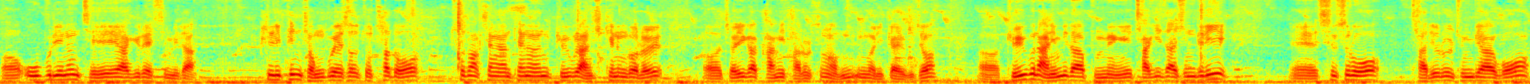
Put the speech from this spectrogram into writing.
어, 오브리는 제외하기로 했습니다. 필리핀 정부에서조차도 초등학생한테는 교육을 안 시키는 거를 어, 저희가 감히 다룰 수는 없는 거니까요, 그죠? 어, 교육은 아닙니다. 분명히 자기 자신들이 에, 스스로 자료를 준비하고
